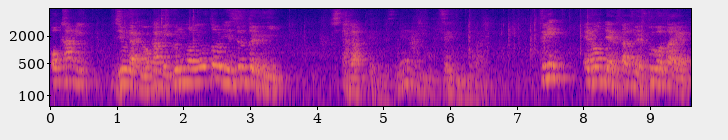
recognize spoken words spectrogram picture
お上従来のお上国の言う通りにするというふうに従ってるんですね。責任が次論点2つ目複合災害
